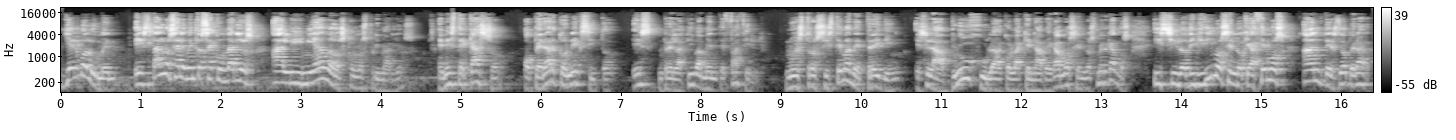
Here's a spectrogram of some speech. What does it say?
¿Y el volumen? ¿Están los elementos secundarios alineados con los primarios? En este caso, operar con éxito es relativamente fácil. Nuestro sistema de trading es la brújula con la que navegamos en los mercados. Y si lo dividimos en lo que hacemos antes de operar,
